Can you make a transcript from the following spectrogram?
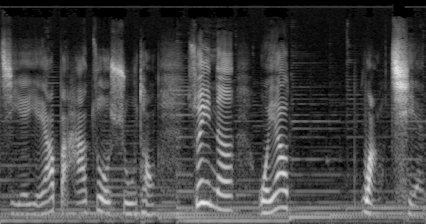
结，也要把它做疏通。所以呢，我要往前，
